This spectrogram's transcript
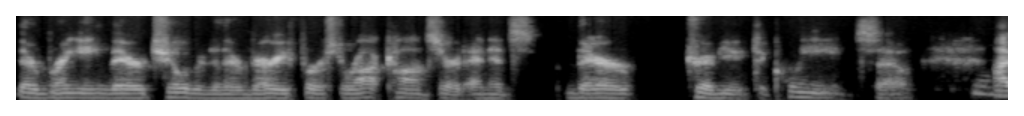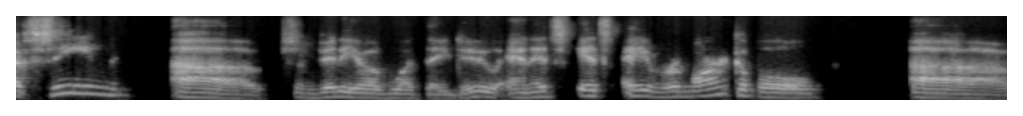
they're bringing their children to their very first rock concert, and it's their tribute to Queen. So yeah. I've seen uh, some video of what they do, and it's it's a remarkable uh,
